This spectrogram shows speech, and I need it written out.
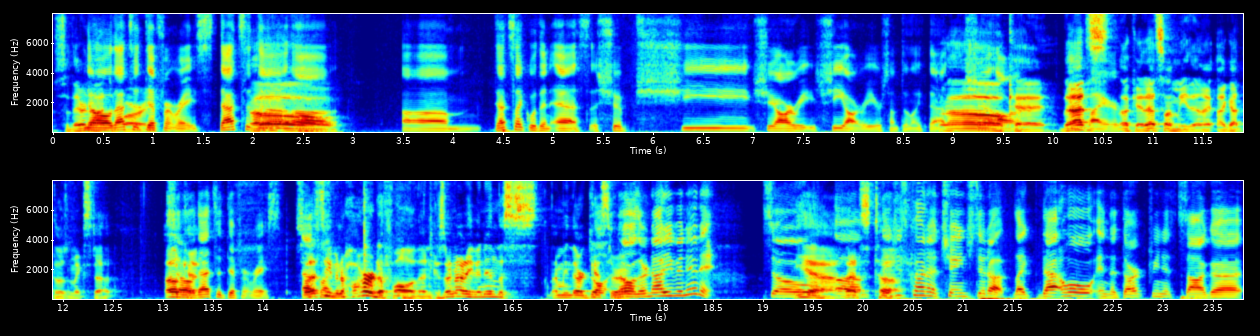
so they're No, that's a different race. That's a, the Oh, uh, um, that's like with an S, a Shib Shi Shiari Shiari or something like that. oh, Shi'ar. okay. That's Empire. okay. That's on me then. I, I got those mixed up. So Okay. that's a different race. So that's, why even hard to follow then, because they're not even in this. I mean, they're I guess they're. no, they're not even in it. So Yeah, um, that's They just kind of changed it up, like that whole in the Dark Phoenix saga,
